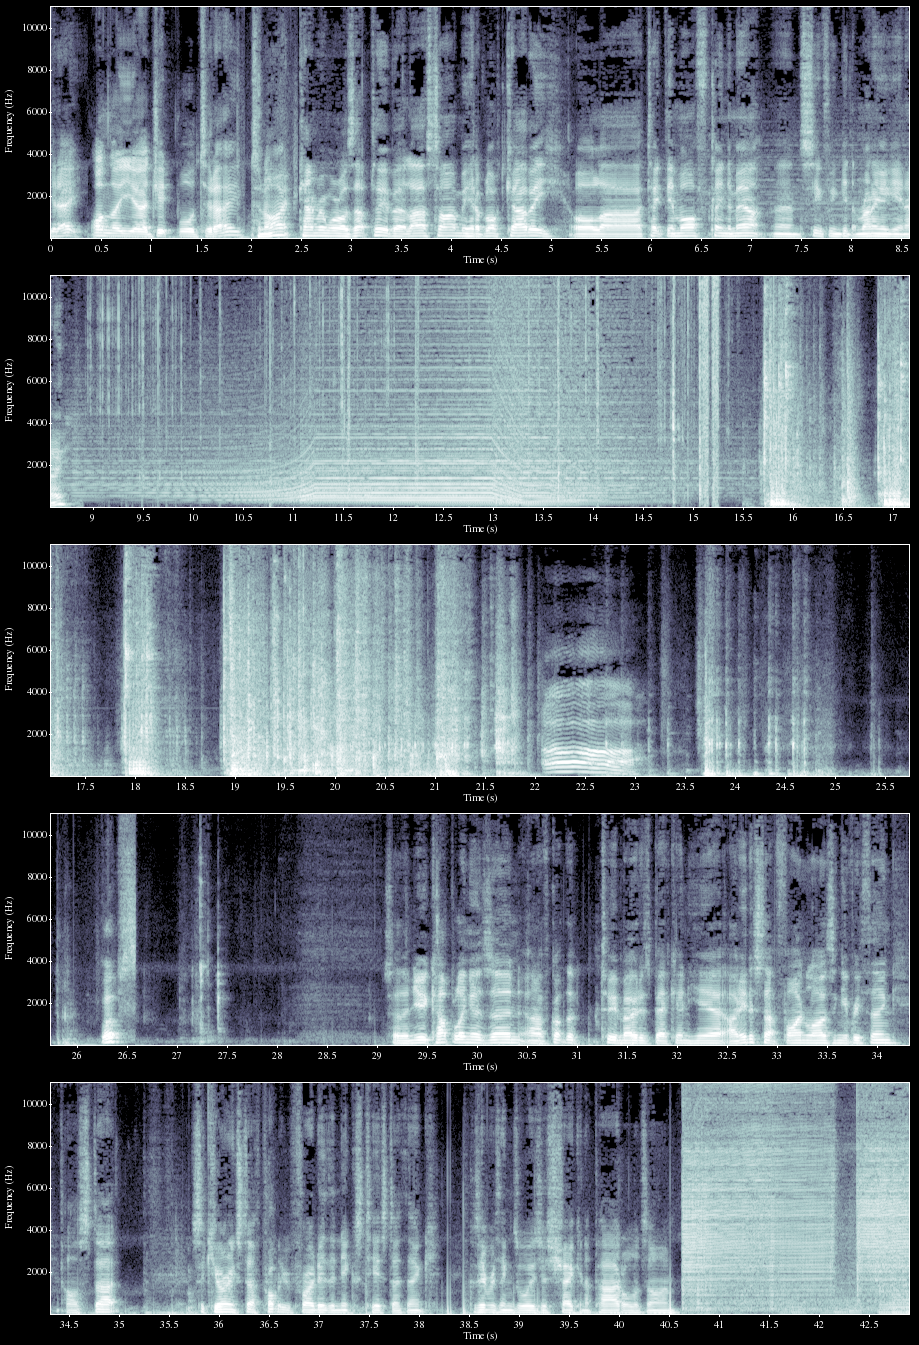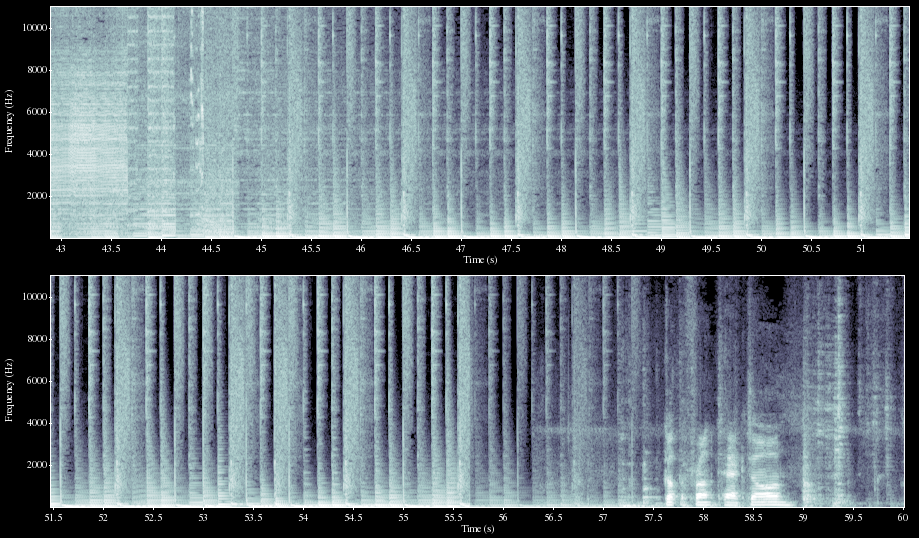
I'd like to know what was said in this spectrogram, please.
G'day. On the uh, jet board today. Tonight, can't remember what I was up to, but last time we had a blocked carby. I'll uh, take them off, clean them out, and see if we can get them running again, eh? Ah! Whoops. So the new coupling is in, and I've got the two motors back in here. I need to start finalising everything. I'll start securing stuff probably before I do the next test, I think. Because everything's always just shaking apart all the time. Got the front tacked on.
